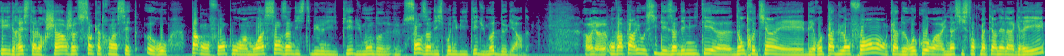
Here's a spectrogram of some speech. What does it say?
et il reste à leur charge 187 euros par enfant pour un mois sans indisponibilité du, euh, sans indisponibilité du mode de garde. On va parler aussi des indemnités euh, d'entretien et des repas de l'enfant en cas de recours à une assistante maternelle agréée.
